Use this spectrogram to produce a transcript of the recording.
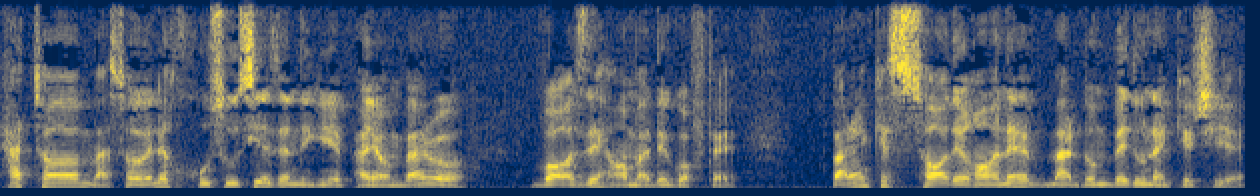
حتی مسائل خصوصی زندگی پیامبر رو واضح آمده گفته. برای اینکه صادقانه مردم بدونن که چیه.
